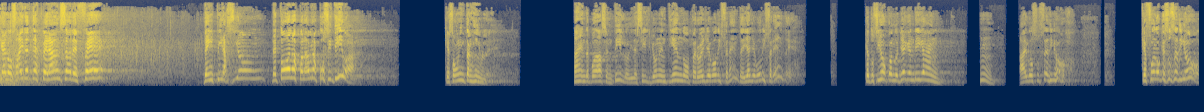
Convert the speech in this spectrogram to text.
Que los aires de esperanza, de fe, de inspiración, de todas las palabras positivas que son intangibles, la gente pueda sentirlo y decir, yo no entiendo, pero él llegó diferente, ella llegó diferente. Que tus hijos cuando lleguen digan, hmm, algo sucedió. ¿Qué fue lo que sucedió?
